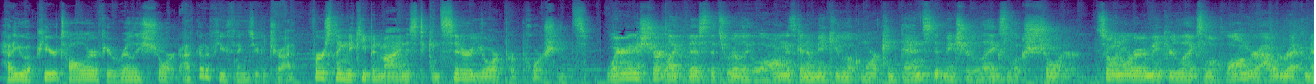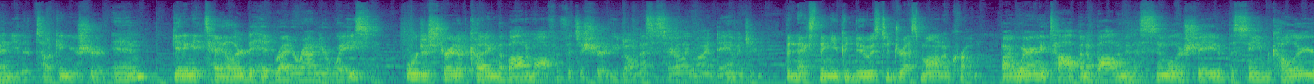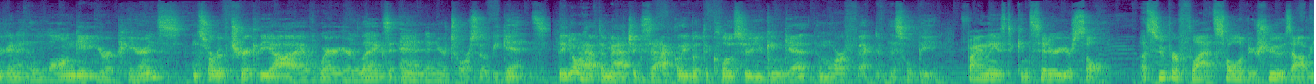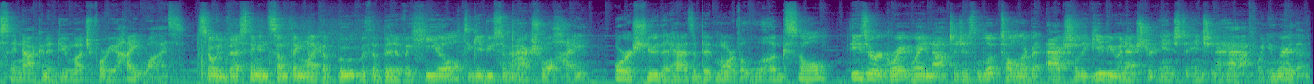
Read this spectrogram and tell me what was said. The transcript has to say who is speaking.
Speaker 1: How do you appear taller if you're really short? I've got a few things you could try. First thing to keep in mind is to consider your proportions. Wearing a shirt like this that's really long is gonna make you look more condensed. It makes your legs look shorter. So in order to make your legs look longer, I would recommend either tucking your shirt in, getting it tailored to hit right around your waist, or just straight up cutting the bottom off if it's a shirt you don't necessarily mind damaging. The next thing you can do is to dress monochrome. By wearing a top and a bottom in a similar shade of the same color, you're gonna elongate your appearance and sort of trick the eye of where your legs end and your torso begins. They don't have to match exactly, but the closer you can get, the more effective this will be. Finally is to consider your sole. A super flat sole of your shoe is obviously not gonna do much for you height-wise. So investing in something like a boot with a bit of a heel to give you some actual height or a shoe that has a bit more of a lug sole. These are a great way not to just look taller, but actually give you an extra inch to inch and a half when you wear them.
